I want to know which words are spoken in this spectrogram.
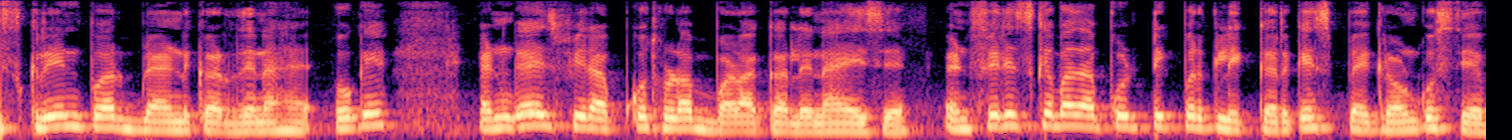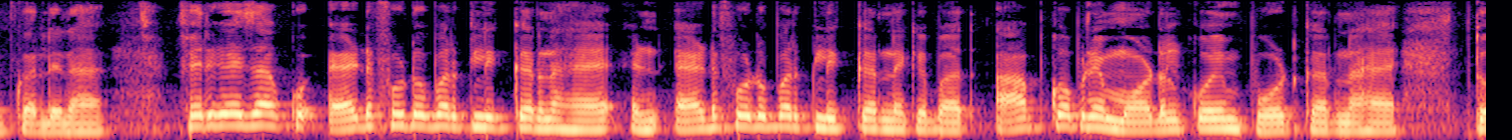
स्क्रीन पर ब्लेंड कर देना है ओके एंड गाइज़ फिर आपको थोड़ा बड़ा कर लेना है इसे। एंड फिर इसके बाद आपको टिक पर क्लिक करके इस बैकग्राउंड को सेव कर लेना है। फिर गाइज़ आपको ऐड फ़ोटो पर क्लिक करना है एंड ऐड फ़ोटो पर क्लिक करने के बाद आपको अपने मॉडल को इम्पोर्ट करना है। तो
